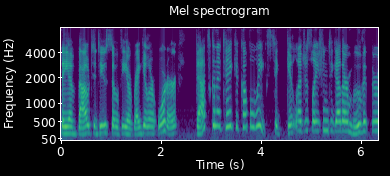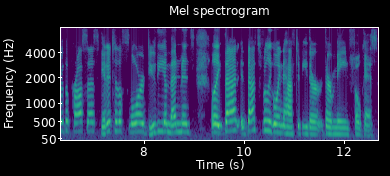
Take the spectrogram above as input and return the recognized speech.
they have vowed to do so via regular order that's going to take a couple weeks to get legislation together, move it through the process, get it to the floor, do the amendments. Like that that's really going to have to be their their main focus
